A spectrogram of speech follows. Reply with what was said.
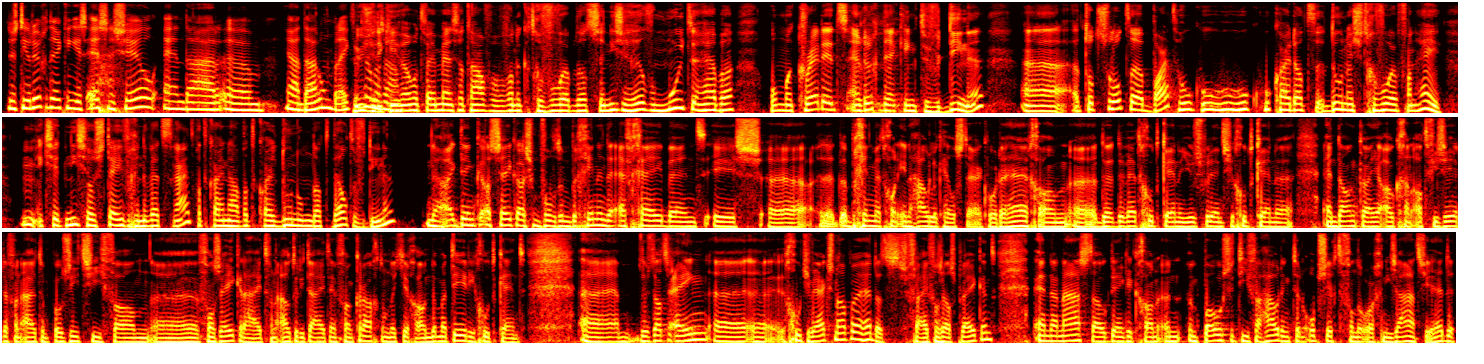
Dus die rugdekking is essentieel en daar, uh, ja, daar ontbreekt het Nu zit ik hier wel met twee mensen aan tafel waarvan ik het gevoel heb dat ze niet zo heel veel moeite hebben om eh, credits en rugdekking te verdienen. Uh, tot slot, uh, Bart, hoe, hoe, hoe, hoe kan je dat doen als je het gevoel hebt van hé, hey, hm, ik zit niet zo stevig in de wedstrijd. Wat kan je nou wat kan je doen om dat wel te verdienen? Nou, ik denk als, zeker als je bijvoorbeeld een beginnende FG bent, is uh, het begint met gewoon inhoudelijk heel sterk worden. Hè? Gewoon uh, de, de wet goed kennen, jurisprudentie goed kennen. En dan kan je ook gaan adviseren vanuit een positie van, uh, van zekerheid, van autoriteit en van kracht, omdat je gewoon de materie goed kent. dus dat is één. goed je werk snappen, hè? dat is vrij vanzelfsprekend. En daarnaast ook denk ik gewoon een, een positieve houding ten opzichte van de organisatie. Hè? De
